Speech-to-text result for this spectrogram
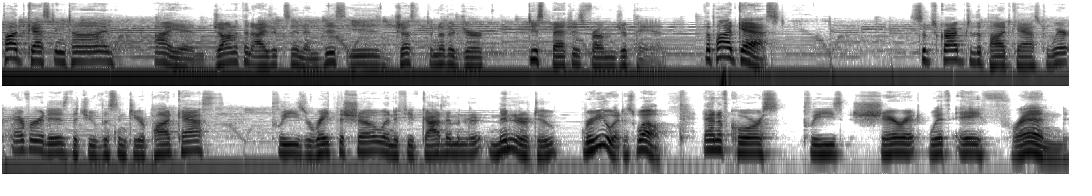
Podcasting time. I am Jonathan Isaacson, and this is Just Another Jerk Dispatches from Japan, the podcast. Subscribe to the podcast wherever it is that you listen to your podcasts. Please rate the show, and if you've got a minute or two, review it as well. And of course, please share it with a friend.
